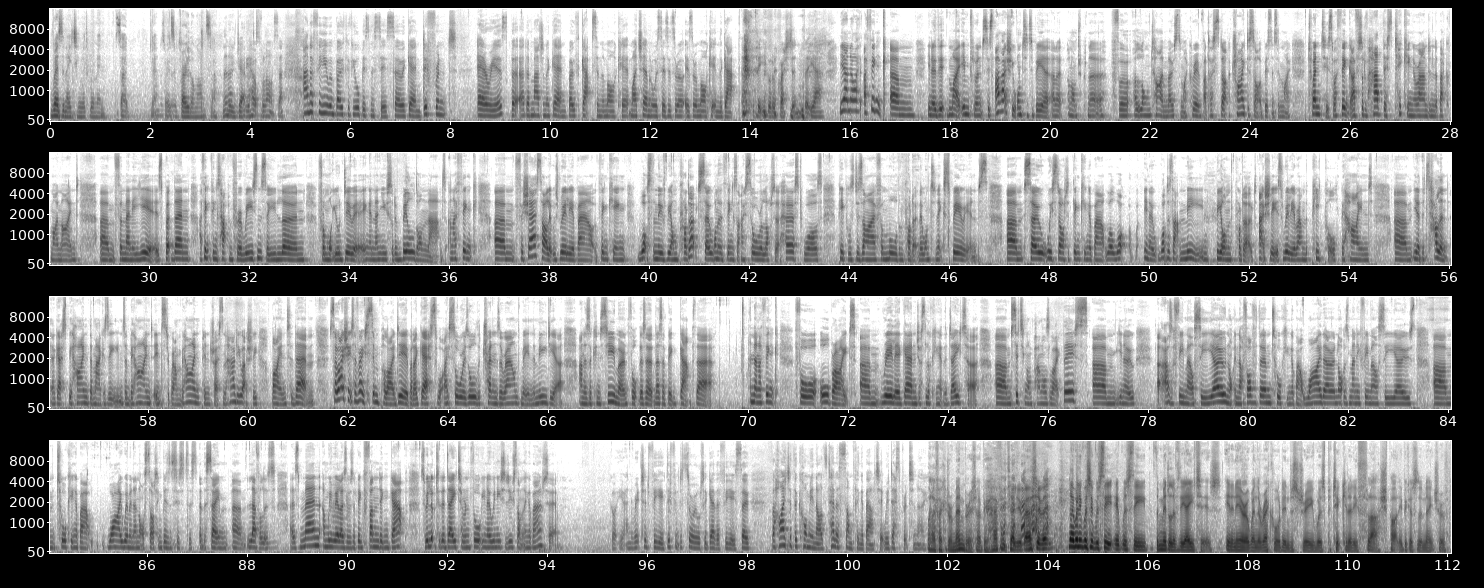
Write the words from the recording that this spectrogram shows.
resonating with women. So, Yeah, so it's a very long answer. No, no, really helpful answer. Anna, for you and both of your businesses, so again, different areas, but I'd imagine again both gaps in the market. My chairman always says, "Is there a, is there a market in the gap?" That's the bit you got to question. But yeah, Yeah, no, I, I think um, you know the, my influences. I've actually wanted to be a, an, an entrepreneur for a long time, most of my career. In fact, I start, tried to start a business in my 20s, so I think I've sort of had this ticking around in the back of my mind um, for many years. But then I think things happen for a reason, so you learn from what you're doing, and then you sort of build on that. And I think um, for ShareStyle, it was really about thinking, what's the move beyond product? So one of the things that I saw a lot at Hearst was people's desire for more than product. They wanted an experience. Um, so we started thinking about, well, what, you know, what does that mean beyond product? Actually, it's really around the people behind, um, you know, the talent, I guess, behind the magazines and behind Instagram, behind Pinterest, and how do you actually buy into them? So actually, it's a very simple idea, but I guess what I saw is all the trends around me in the media and as a consumer and thought there's a, there's a big gap there. And then I think for AllBright, um, really again, just looking at the data, um, sitting on panels like this, um, you know, as a female CEO, not enough of them, talking about why there are not as many female CEOs, um, talking about why women are not starting businesses to, at the same um, level as, as men. And we realised there was a big funding gap. So we looked at the data and thought, you know, we need to do something about it. Got you. And Richard, for you, different story altogether for you. So the height of the communards, tell us something about it. We're desperate to know. Well, if I could remember it, I'd be happy to tell you about it. But no, well, it was it was the it was the the middle of the 80s in an era when the record industry was particularly flush, partly because of the nature of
